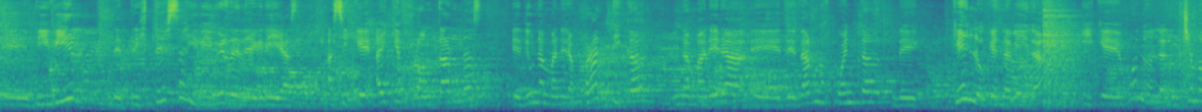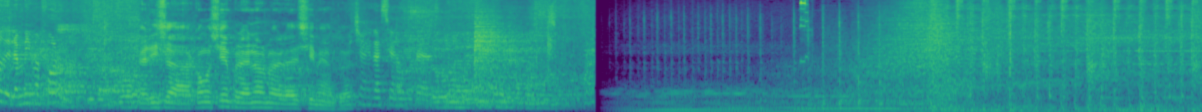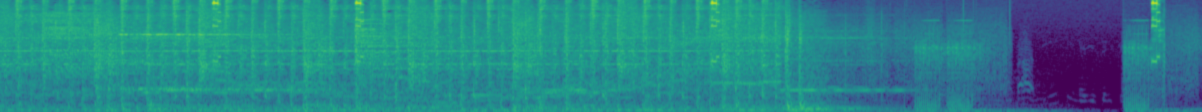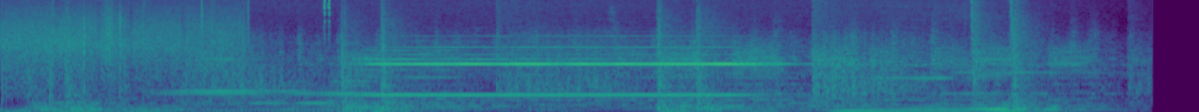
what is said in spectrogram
eh, vivir de tristezas y vivir de alegrías. Así que hay que afrontarlas eh, de una manera práctica, de una manera eh, de darnos cuenta de qué es lo que es la vida y que, bueno, la luchemos de la misma forma. Elisa, como siempre, enorme agradecimiento. Muchas gracias a ustedes.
